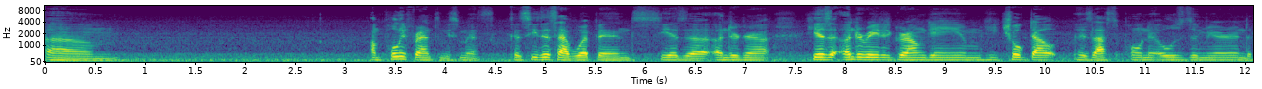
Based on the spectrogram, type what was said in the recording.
Um, I'm pulling for Anthony Smith because he does have weapons. He has a underground he has an underrated ground game. He choked out his last opponent, Ozdemir, in the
